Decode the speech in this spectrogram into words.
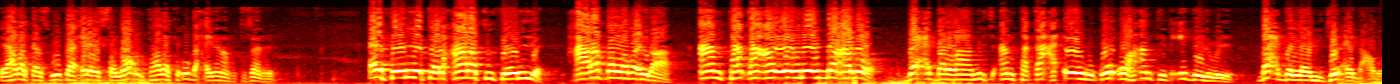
ee hadalkaan iskugu kaa xiraya sawaaunta hadalkay udhaxayn inaan kutusaan rabi athaniyatu alxaalatu thaniya. Xaalada labaydaa an taqaca waa inay dhacdo bacda laamil an taqaca ee wuquucuha anti dhicideeda weeye bacda laamiljar ay dhacdo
